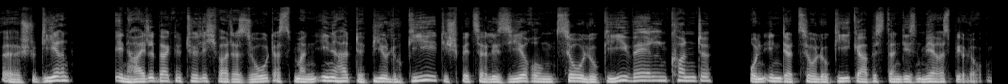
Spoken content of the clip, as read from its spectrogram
äh, studieren. In Heidelberg natürlich war das so, dass man innerhalb der Biologie die Spezialisierung Zoologie wählen konnte und in der Zoologie gab es dann diesen Meeresbiologen.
